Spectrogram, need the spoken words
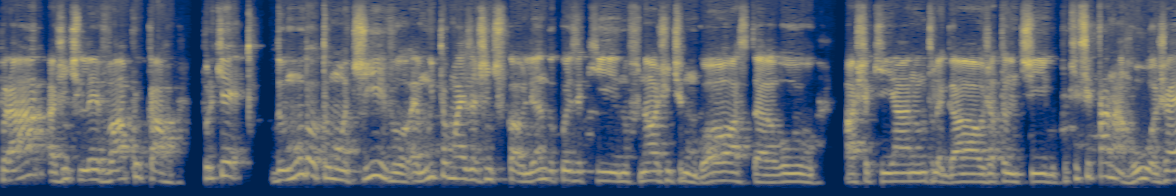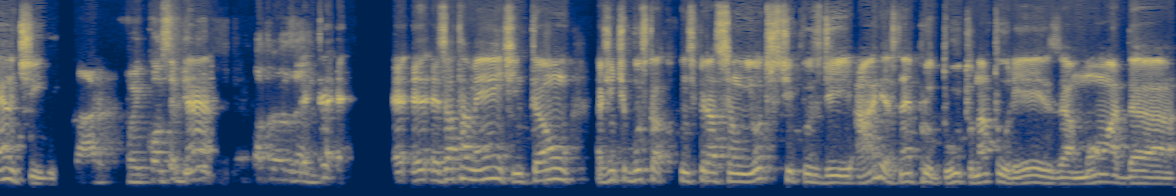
para a gente levar para o carro. Porque do mundo automotivo é muito mais a gente ficar olhando coisa que no final a gente não gosta ou acha que ah, não é muito legal, já está antigo. Porque se está na rua, já é antigo. Claro, foi concebido né? é, é, é, é, exatamente. Então, a gente busca inspiração em outros tipos de áreas, né? Produto, natureza, moda,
